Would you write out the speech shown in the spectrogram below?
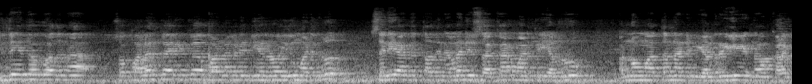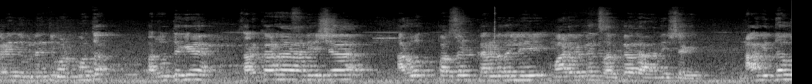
ಇಲ್ಲದೇ ಇದ್ದಾಗ ಅದನ್ನು ಸ್ವಲ್ಪ ಅಲಂಕಾರಿಕ ಬಣ್ಣಗಳಿಂದ ಏನೋ ಇದು ಮಾಡಿದ್ರು ಸರಿ ಆಗುತ್ತೆ ಅದನ್ನೆಲ್ಲ ನೀವು ಸಹಕಾರ ಮಾಡ್ತೀರಿ ಎಲ್ಲರೂ ಅನ್ನೋ ಮಾತನ್ನು ನಿಮಗೆಲ್ಲರಿಗೆ ನಾವು ಕಳಕಳಿಯಿಂದ ವಿನಂತಿ ಮಾಡ್ಕೊತ ಅದ್ರ ಜೊತೆಗೆ ಸರ್ಕಾರದ ಆದೇಶ ಅರವತ್ತು ಪರ್ಸೆಂಟ್ ಕನ್ನಡದಲ್ಲಿ ಮಾಡಬೇಕಂತ ಸರ್ಕಾರದ ಆದೇಶ ಆಗಿದೆ. ನಾವಿದ್ದಾಗ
